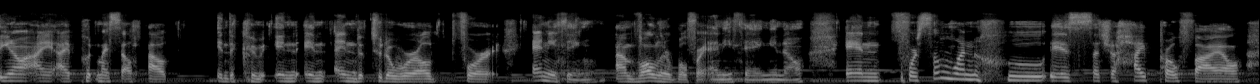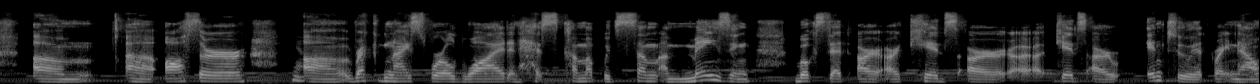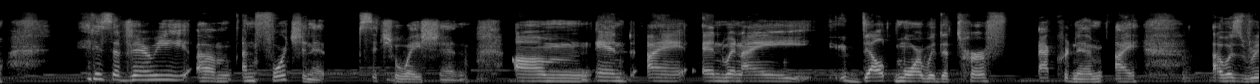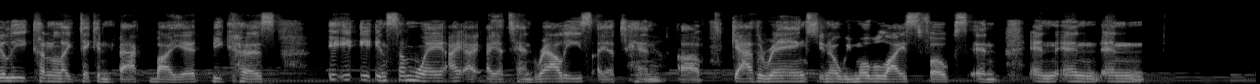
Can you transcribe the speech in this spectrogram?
you know, I I put myself out in the in in in the, to the world for anything. I'm vulnerable for anything, you know. And for someone who is such a high profile um, uh, author, Yeah. uh, recognized worldwide, and has come up with some amazing books that our our kids are uh, kids are into it right now. It is a very um, unfortunate situation. Um and i and when i dealt more with the TERF acronym i i was really kind of like taken back by it because i i in some way I, I i attend rallies i attend uh, gatherings you know we mobilize folks and and and and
